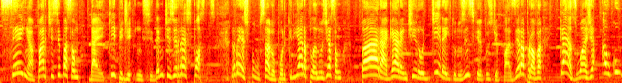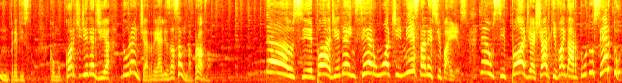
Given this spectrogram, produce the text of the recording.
sem a participação da equipe de incidentes e respostas, responsável por criar planos de ação para garantir o direito dos inscritos de fazer a prova caso haja algum imprevisto, como corte de energia durante a realização da prova. Não se pode nem ser um otimista neste país. Não se pode achar que vai dar tudo certo.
